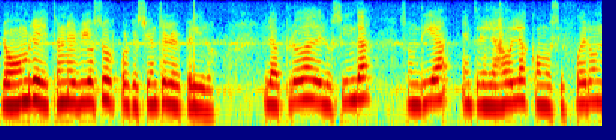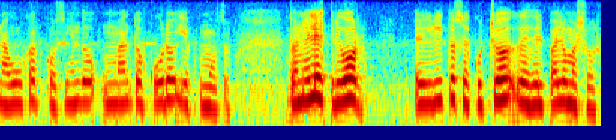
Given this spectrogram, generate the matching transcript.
Los hombres están nerviosos porque sienten el peligro. La proa de Lucinda se hundía entre las olas como si fuera una aguja cosiendo un manto oscuro y espumoso. Tonel estribor. El grito se escuchó desde el palo mayor.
